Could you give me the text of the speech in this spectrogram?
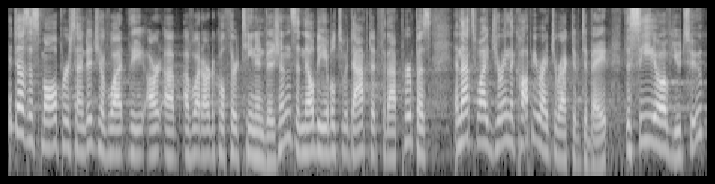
It does a small percentage of what, the art, uh, of what Article 13 envisions, and they'll be able to adapt it for that purpose. And that's why during the copyright directive debate, the CEO of YouTube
